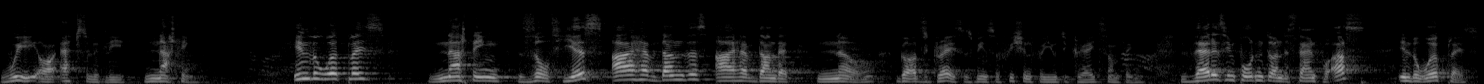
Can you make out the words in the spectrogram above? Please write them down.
we are absolutely nothing. In the workplace, nothing zilch. Yes, I have done this, I have done that. No, God's grace has been sufficient for you to create something. That is important to understand for us in the workplace,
